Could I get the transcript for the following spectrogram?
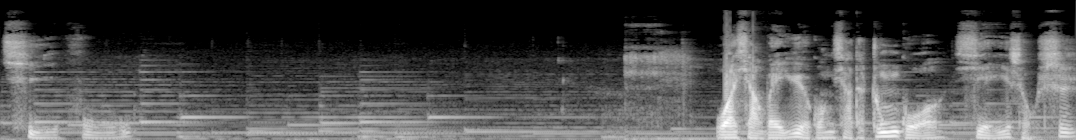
起伏。我想为月光下的中国写一首诗。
